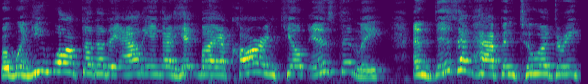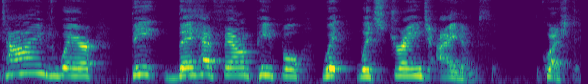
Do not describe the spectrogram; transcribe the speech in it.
But when he walked out of the alley and got hit by a car and killed instantly, and this have happened two or three times where the they have found people with with strange items. Question.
